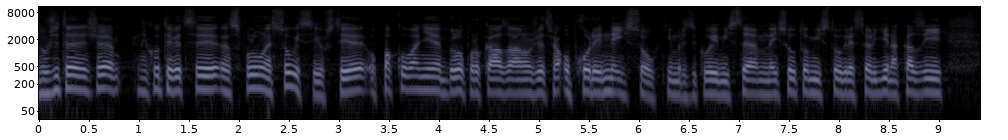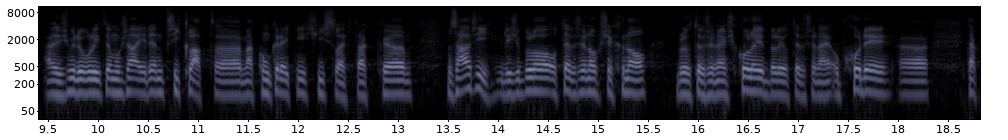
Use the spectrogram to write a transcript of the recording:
Důležité je, že jako ty věci eh, spolu nesouvisí. Prostě opakovaně bylo prokázáno, že třeba obchody nejsou tím rizikovým místem, nejsou to místo, kde se lidi nakazí. A když mi dovolíte možná jeden příklad eh, na konkrétních číslech, tak eh, v září, když bylo otevřeno všechno, byly otevřené školy, byly otevřené obchody, tak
